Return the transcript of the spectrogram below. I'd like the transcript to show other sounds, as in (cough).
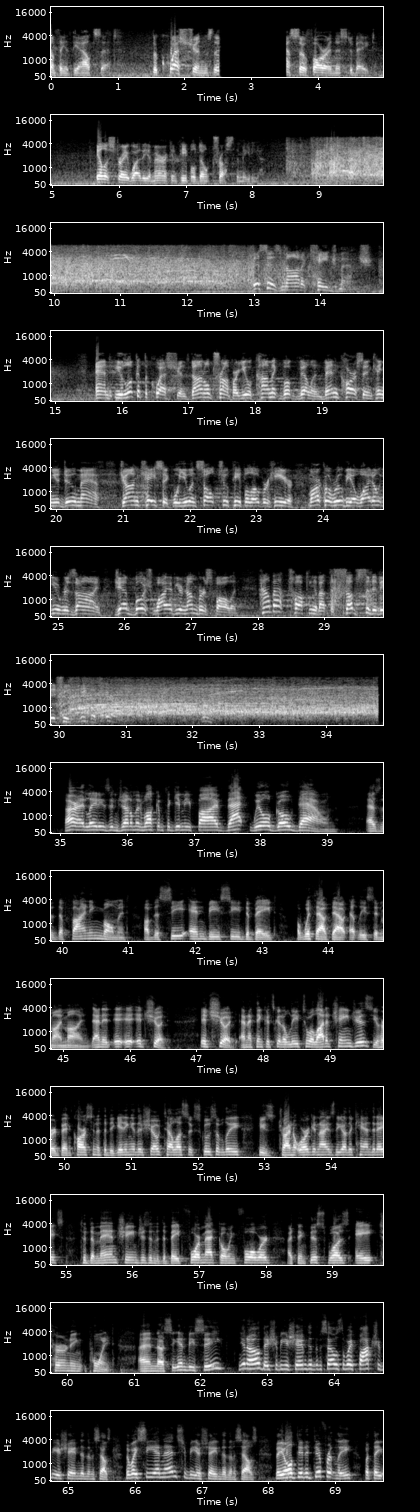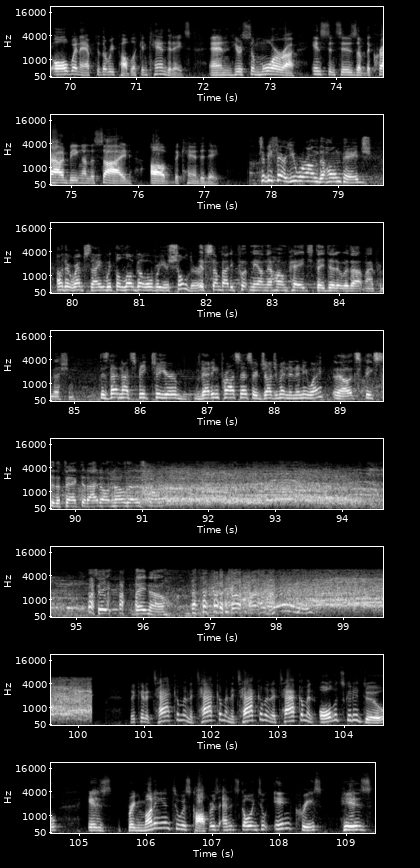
something at the outset. The questions that asked so far in this debate illustrate why the American people don't trust the media. This is not a cage match. And you look at the questions. Donald Trump, are you a comic book villain? Ben Carson, can you do math? John Kasich, will you insult two people over here? Marco Rubio, why don't you resign? Jeb Bush, why have your numbers fallen? How about talking about the substantive issues people care about? All right, ladies and gentlemen, welcome to Gimme Five. That will go down as the defining moment of the CNBC debate without doubt, at least in my mind. And it, it, it should. It should. And I think it's going to lead to a lot of changes. You heard Ben Carson at the beginning of the show tell us exclusively he's trying to organize the other candidates to demand changes in the debate format going forward. I think this was a turning point. And uh, CNBC, you know, they should be ashamed of themselves the way Fox should be ashamed of themselves, the way CNN should be ashamed of themselves. They all did it differently, but they all went after the Republican candidates. And here's some more uh, instances of the crowd being on the side of the candidate. To be fair, you were on the homepage of their website with the logo over your shoulder. If somebody put me on their homepage, they did it without my permission. Does that not speak to your vetting process or judgment in any way? No, it speaks to the fact that I don't know that it's going on. See, they know. They could attack him and attack him and attack him and attack him, and all it's going to do is bring money into his coffers, and it's going to increase his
